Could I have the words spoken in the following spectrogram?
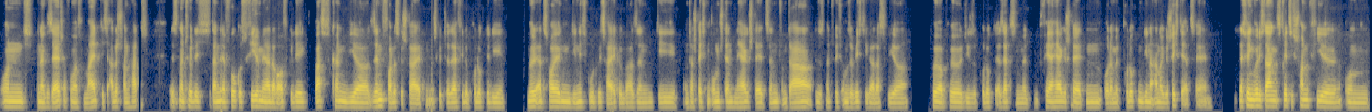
Und in einer Gesellschaft, wo man vermeintlich alles schon hat, ist natürlich dann der Fokus viel mehr darauf gelegt, was können wir Sinnvolles gestalten. Es gibt ja sehr viele Produkte, die Müll erzeugen, die nicht gut recycelbar sind, die unter schlechten Umständen hergestellt sind. Und da ist es natürlich umso wichtiger, dass wir peu à peu diese Produkte ersetzen mit fair hergestellten oder mit Produkten, die eine andere Geschichte erzählen. Deswegen würde ich sagen, es dreht sich schon viel um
